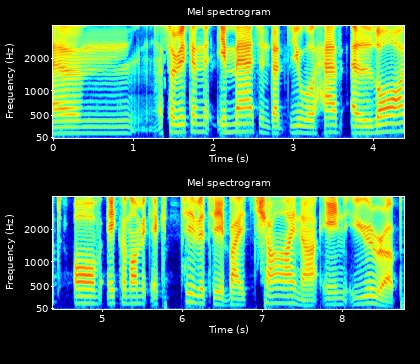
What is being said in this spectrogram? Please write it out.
Um, so you can imagine that you will have a lot of economic activity by China in Europe.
